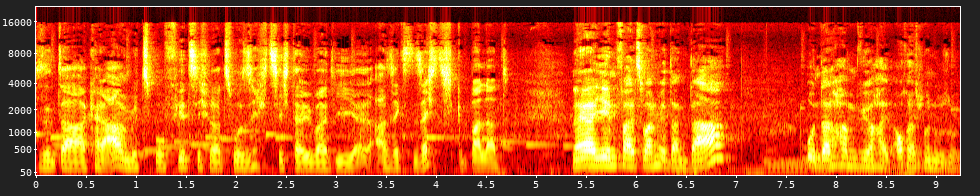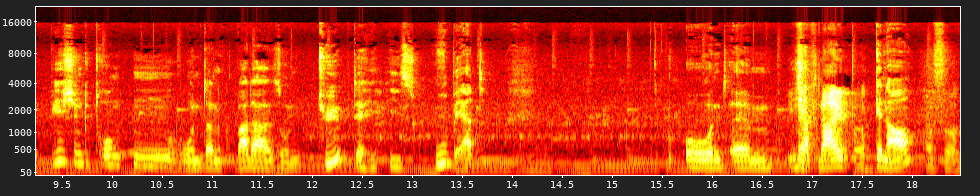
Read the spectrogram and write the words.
Wir sind da, keine Ahnung, mit 240 oder 260 da über die äh, A66 geballert. Naja, jedenfalls waren wir dann da. Und dann haben wir halt auch erstmal nur so ein Bierchen getrunken. Und dann war da so ein Typ, der hieß Hubert. Und ähm, In ich der hab, Kneipe. genau. Achso.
